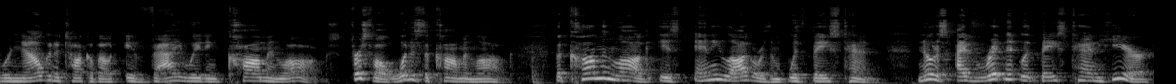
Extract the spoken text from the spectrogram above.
We're now going to talk about evaluating common logs. First of all, what is the common log? The common log is any logarithm with base 10. Notice I've written it with base 10 here,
